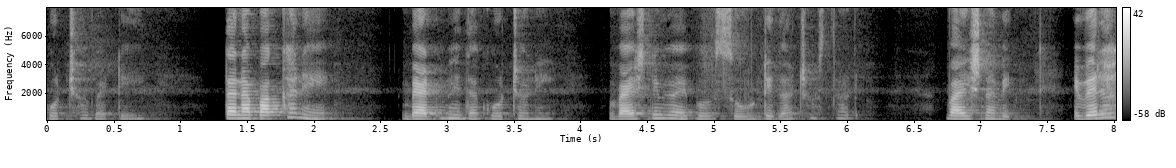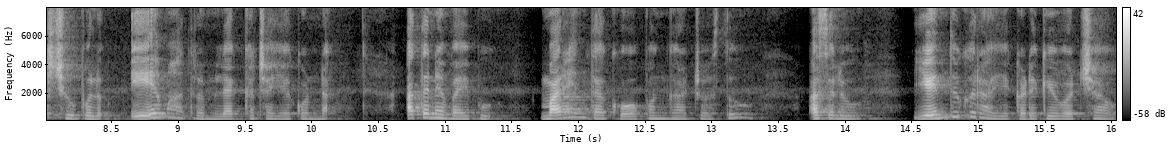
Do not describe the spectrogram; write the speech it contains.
కూర్చోబెట్టి తన పక్కనే బెడ్ మీద కూర్చొని వైష్ణవి వైపు సూటిగా చూస్తాడు. వైష్ణవి విరాజ్ చూపులు ఏమాత్రం లెక్క చేయకుండా అతని వైపు మరింత కోపంగా చూస్తూ అసలు ఎందుకురా ఇక్కడికి వచ్చావు?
